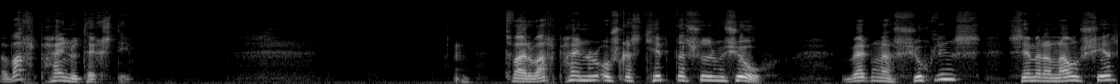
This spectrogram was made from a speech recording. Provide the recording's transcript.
Varphænuteksti. Tvær varphænur óskast kiptar suður með sjó vegna sjúklings sem er að ná sér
